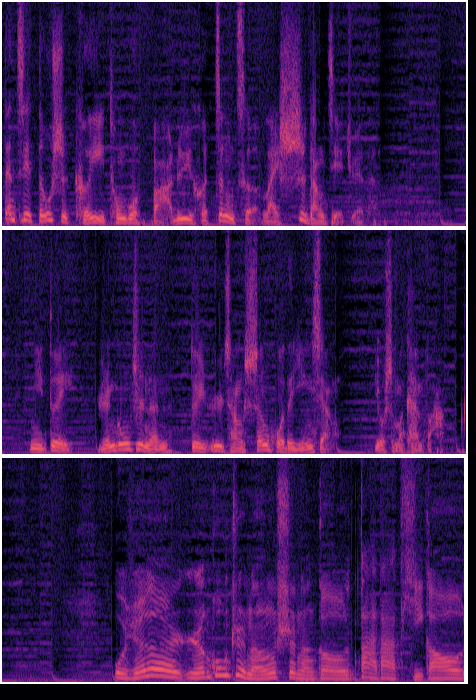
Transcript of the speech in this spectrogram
但这些都是可以通过法律和政策来适当解决的。你对人工智能对日常生活的影响有什么看法？我觉得人工智能是能够大大提高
